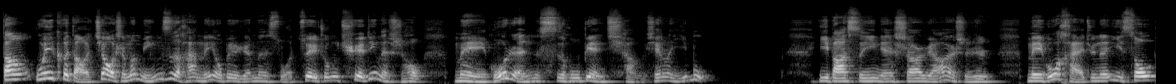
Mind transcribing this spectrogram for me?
当威克岛叫什么名字还没有被人们所最终确定的时候，美国人似乎便抢先了一步。一八四一年十二月二十日，美国海军的一艘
